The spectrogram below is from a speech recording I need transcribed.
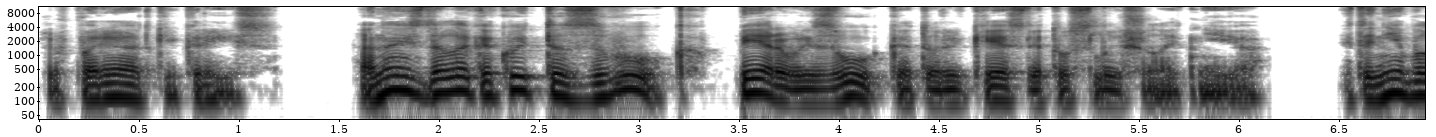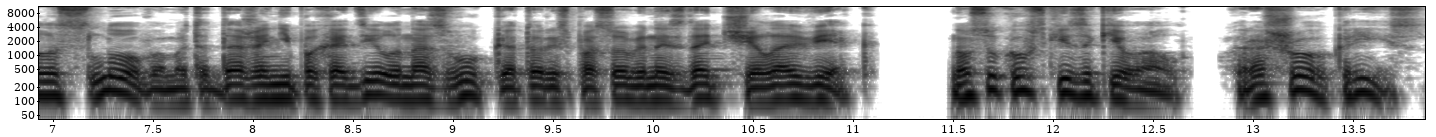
Все в порядке, Крис». Она издала какой-то звук, первый звук, который Кэслет услышал от нее. Это не было словом, это даже не походило на звук, который способен издать человек. Но Суковский закивал. «Хорошо, Крис,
